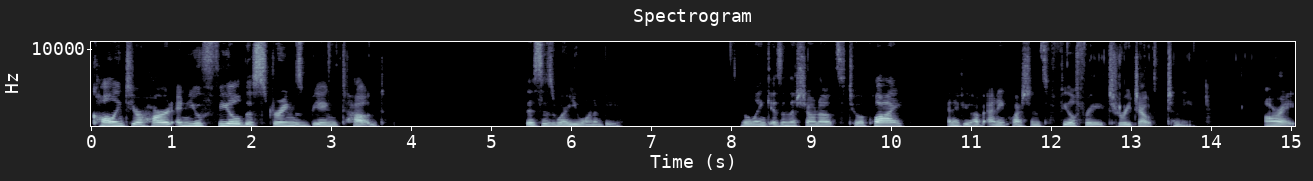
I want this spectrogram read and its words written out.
calling to your heart and you feel the strings being tugged, this is where you want to be. The link is in the show notes to apply and if you have any questions, feel free to reach out to me. All right.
